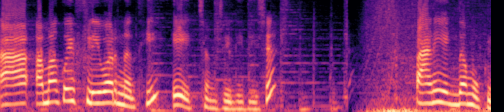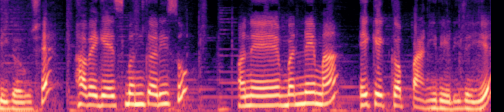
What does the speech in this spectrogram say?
આ આમાં કોઈ ફ્લેવર નથી. એ એક ચમચી લીધી છે. પાણી એકદમ ઉકળી ગયું છે. હવે ગેસ બંધ કરીશું અને બંનેમાં એક એક કપ પાણી રેડી દઈએ.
